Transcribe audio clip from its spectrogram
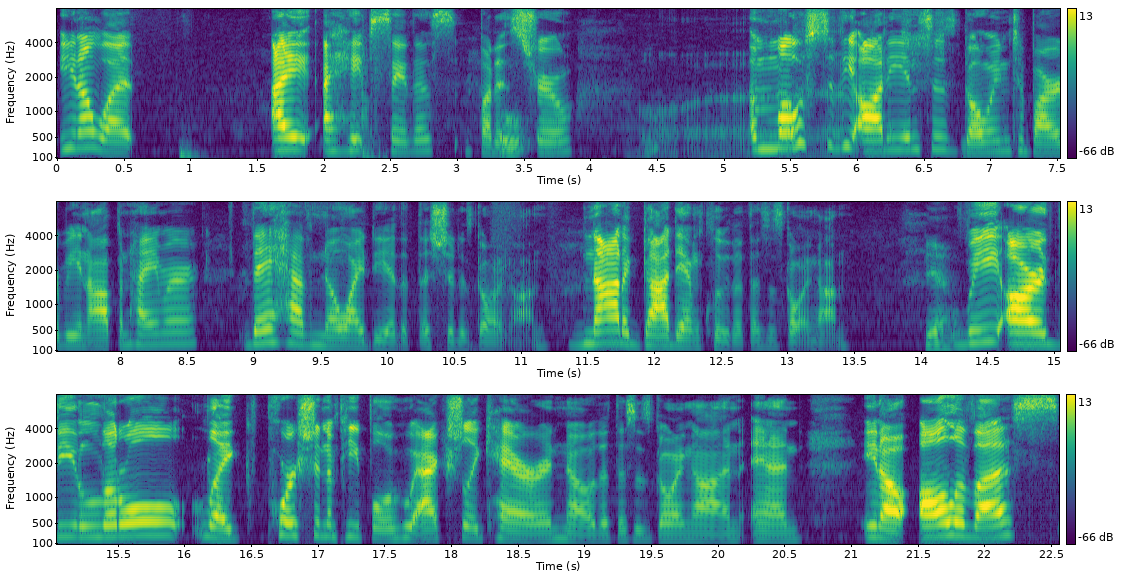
you know what? I I hate to say this, but it's Ooh. true. Uh, Most of the audiences going to Barbie and Oppenheimer, they have no idea that this shit is going on. Not a goddamn clue that this is going on. Yeah. We are the little like portion of people who actually care and know that this is going on and you know, all of us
